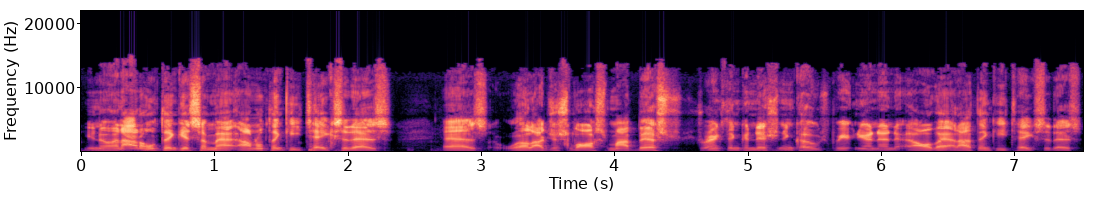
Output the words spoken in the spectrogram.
you know, and I don't think it's a ma- I don't think he takes it as as well. I just lost my best strength and conditioning coach, and, and all that. I think he takes it as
